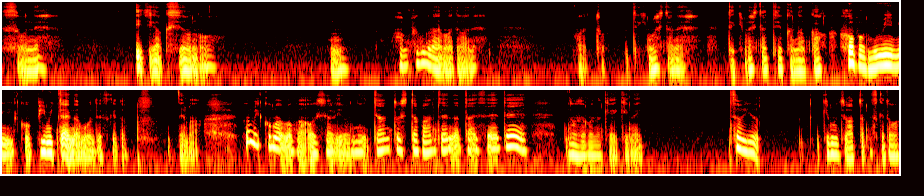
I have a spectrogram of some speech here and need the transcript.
そうね。一学章の。うん。半分ぐらいまではね割とできましたね。できましたっていうかなんかほぼ耳耳コピみたいなもんですけど。でまあふみこママがおっしゃるようにちゃんとした万全な体制で臨まなきゃいけない。そういう気持ちはあったんですけど、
